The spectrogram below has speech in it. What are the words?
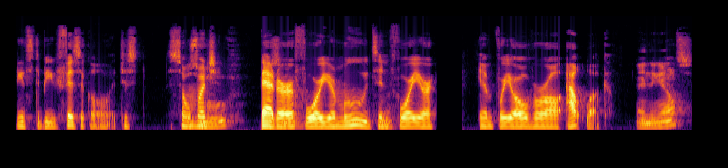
needs to be physical. It just so Just much move. better Just for your moods and for your and for your overall outlook. Anything else?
